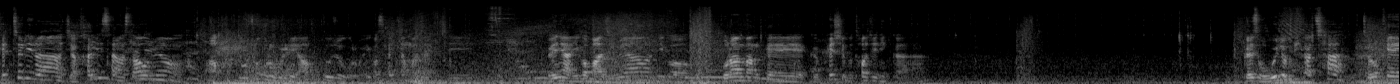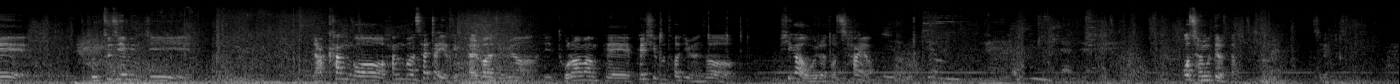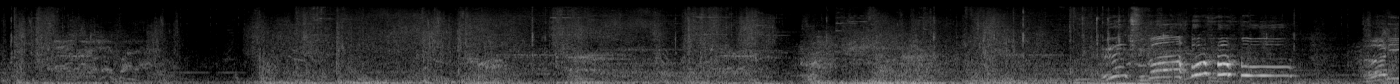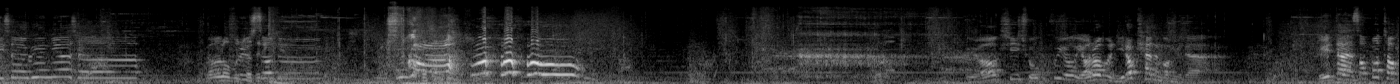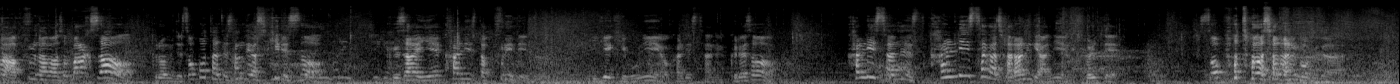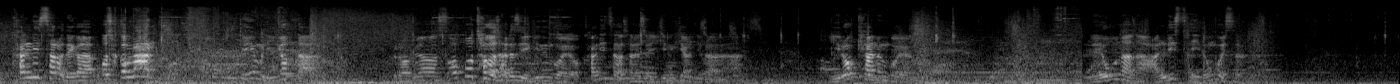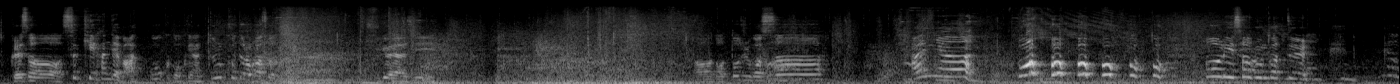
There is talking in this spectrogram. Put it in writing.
캐틀이랑 진짜 칼리스랑 싸우면 압도적으로 불리해 압도적으로. 이거 살짝 맞았지. 왜냐 이거 맞으면 이거 도란방패 그 패시브 터지니까. 그래서 오히려 피가 차. 저렇게 도트잼인지. 약한 거 한 번 살짝 이렇게 밟아주면 이 도란방패 패시브 터지면서 피가 오히려 더 차요. 어 잘못 때렸다. 지금. 죽어! 호호호! 어리석은 녀석! 걸로 너풀 붙여드릴게요. 써도 죽어! 호호호! 역시 좋구요. 여러분 이렇게 하는 겁니다. 일단 서포터가 앞으로 나가서 막 싸워. 그럼 이제 서포터한테 상대가 스킬을 써그 사이에 칼리스타 프리딜. 이게 기본이에요 칼리스타는. 그래서 칼리스타는 칼리스타가 잘하는 게 아니에요 절대 서포터가 잘하는 겁니다. 칼리스타로 내가 어 잠깐만 게임을 이겼다. 그러면 서포터가 잘해서 이기는 거예요. 칼리스타가 잘해서 이기는 게 아니라 이렇게 하는 거예요. 레오나나 알리스타 이런 거 있어요. 그래서 스킬 한 대 맞고 그거 그냥 뚫고 들어가서 죽여야지. 어 너 또 죽었어. 안녕. 어리석은 것들.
